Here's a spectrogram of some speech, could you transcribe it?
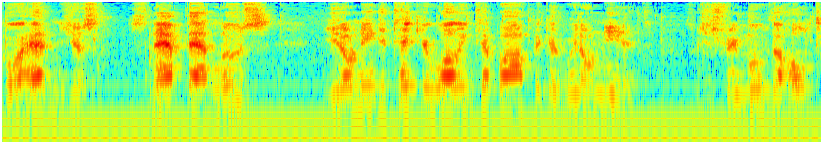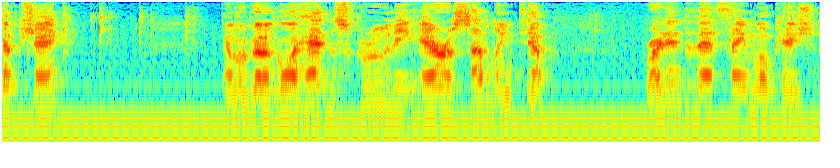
Go ahead and just snap that loose. You don't need to take your welding tip off because we don't need it. So just remove the whole tip shank. And we're going to go ahead and screw the air acetylene tip right into that same location.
